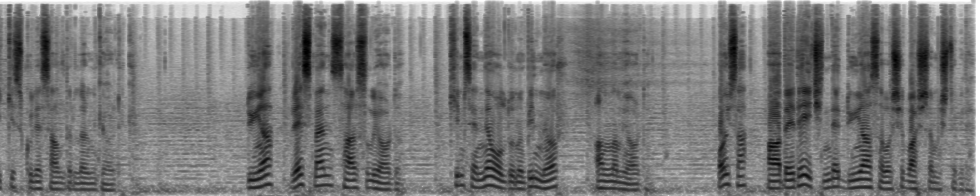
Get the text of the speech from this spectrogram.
ikiz kule saldırılarını gördük. Dünya resmen sarsılıyordu. Kimse ne olduğunu bilmiyor, anlamıyordu. Oysa ABD içinde dünya savaşı başlamıştı bile.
